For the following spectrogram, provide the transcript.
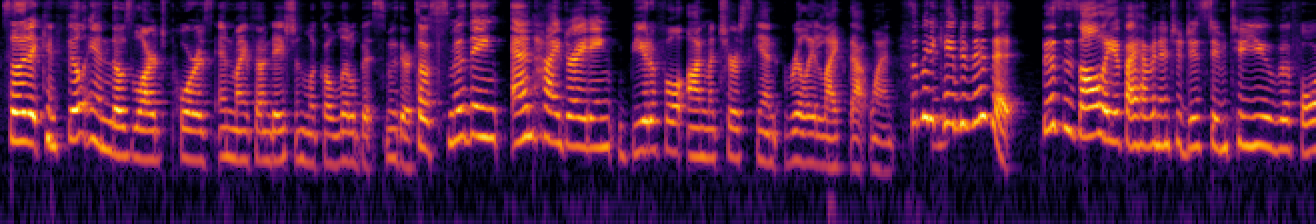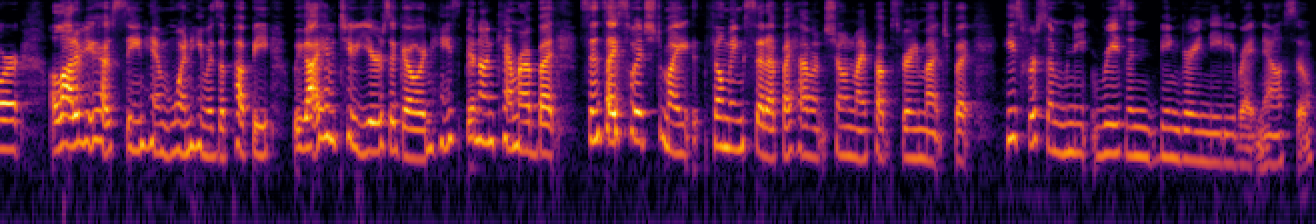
so that it can fill in those large pores and my foundation look a little bit smoother. So smoothing and hydrating, beautiful on mature skin. Really like that one. Somebody came to visit. This is Ollie, if I haven't introduced him to you before. A lot of you have seen him when he was a puppy. We got him two years ago and he's been on camera, but since I switched my filming setup, I haven't shown my pups very much, but he's for some reason being very needy right now. So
